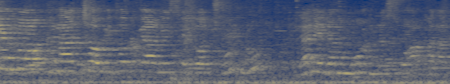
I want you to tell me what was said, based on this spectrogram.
የምወክላቸው ኢትዮጵያውያን ሴቶች ሁሉ ለእኔ ደግሞ እነሱ አካላት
